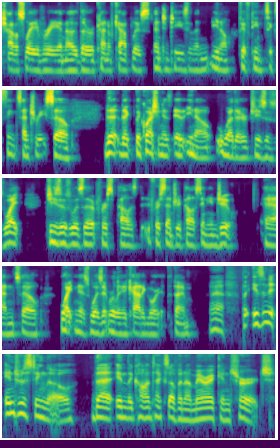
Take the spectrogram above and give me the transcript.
chattel slavery and other kind of capitalist entities in the you know 15th, 16th century. So the the, the question is, is, you know, whether Jesus was white. Jesus was the first Palest- first century Palestinian Jew, and so whiteness wasn't really a category at the time. Yeah, but isn't it interesting though that in the context of an American church,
